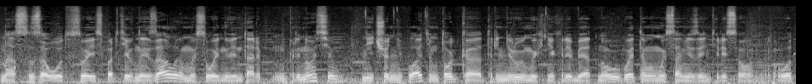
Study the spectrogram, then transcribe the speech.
нас зовут в свои спортивные залы, мы свой инвентарь приносим, ничего не платим, только тренируем их ребят. Но в этом мы сами заинтересованы. Вот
